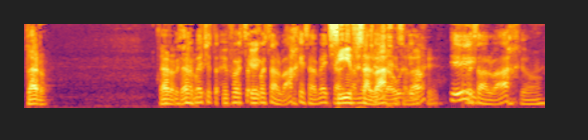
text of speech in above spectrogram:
Claro. Claro, Pues claro. Esa mecha también fue, fue salvaje, esa mecha. Sí, esa mecha salvaje, salvaje. Fue salvaje. ¿no?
